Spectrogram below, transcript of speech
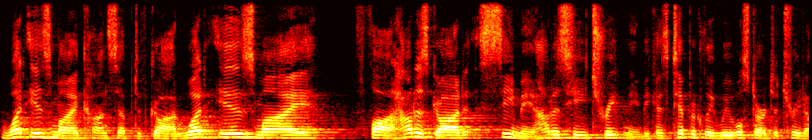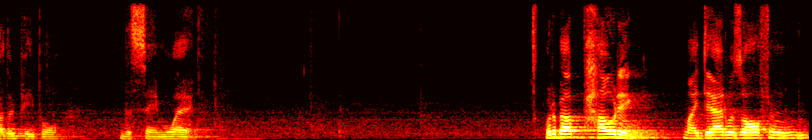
what is my concept of God? What is my thought? How does God see me? How does He treat me? Because typically we will start to treat other people the same way. What about pouting? My dad was often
